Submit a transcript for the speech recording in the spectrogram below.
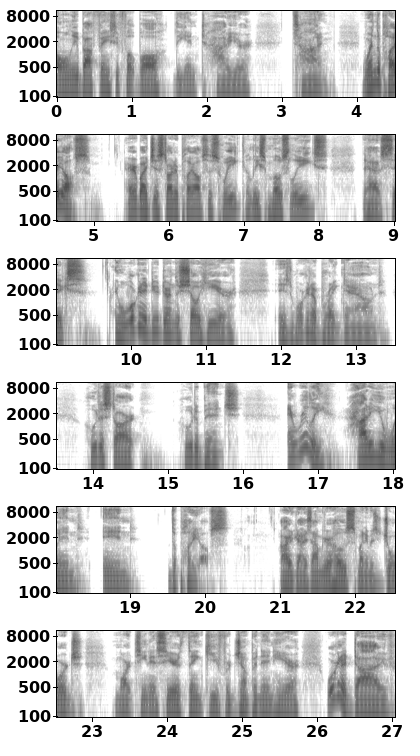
only about fantasy football the entire time. We're in the playoffs. Everybody just started playoffs this week, at least most leagues. They have six. And what we're going to do during the show here is we're going to break down who to start, who to bench, and really, how do you win in the playoffs? All right, guys, I'm your host. My name is George Martinez here. Thank you for jumping in here. We're going to dive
